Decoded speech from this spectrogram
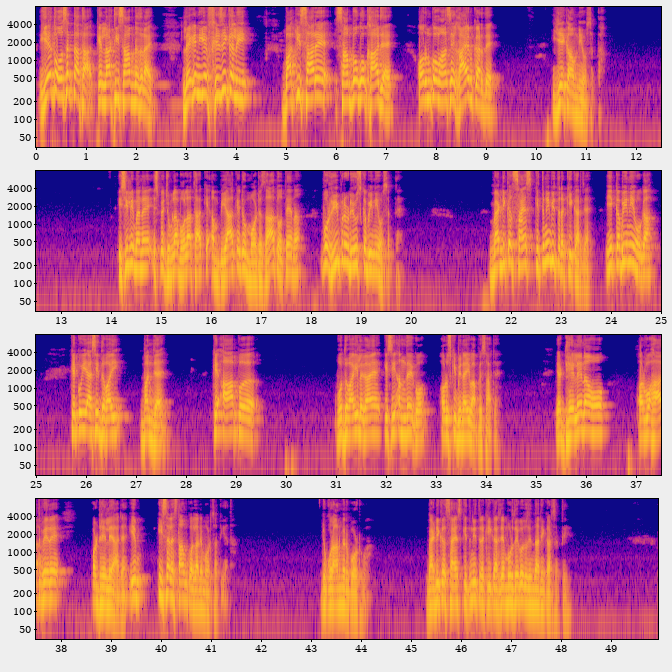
یہ تو ہو سکتا تھا کہ لاٹھی سانپ نظر آئے، لیکن یہ فزیکلی باقی سارے سانپوں کو کھا جائے۔ اور ان کو وہاں سے غائب کر دے، یہ کام نہیں ہو سکتا۔ اسی لیے میں نے اس پہ جملہ بولا تھا کہ انبیاء کے جو معجزات ہوتے ہیں نا، وہ ریپروڈیوس کبھی نہیں ہو سکتے۔ میڈیکل سائنس کتنی بھی ترقی کر جائے، یہ کبھی نہیں ہوگا کہ کوئی ایسی دوائی بن جائے کہ آپ، وہ دوائی لگائیں کسی اندھے کو اور اس کی بینائی واپس آ جائے۔ یا ڈھیلے نہ ہو اور وہ ہاتھ پھیرے اور ڈھیلے آ جائیں۔ یہ عیسیٰ علیہ السلام کو اللہ نے معاوضہ دیا تھا، جو قرآن میں رپورٹ ہوا۔ میڈیکل سائنس کتنی ترقی کر جائے، مردے کو تو زندہ نہیں کر سکتی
